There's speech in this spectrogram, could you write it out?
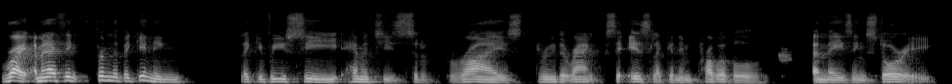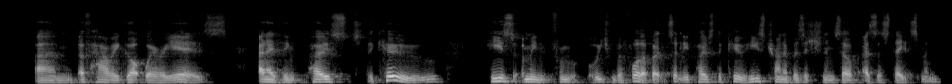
Right. I mean, I think from the beginning, like if you see Hemeti's sort of rise through the ranks, it is like an improbable, amazing story um, of how he got where he is. And I think post the coup, he's, I mean, from even before that, but certainly post the coup, he's trying to position himself as a statesman.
